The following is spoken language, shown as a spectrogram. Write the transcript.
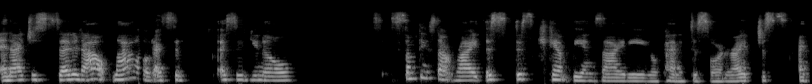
and I just said it out loud. I said, I said, you know, something's not right. This this can't be anxiety or panic disorder. I just I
